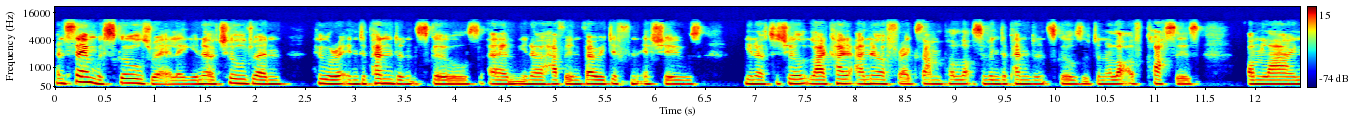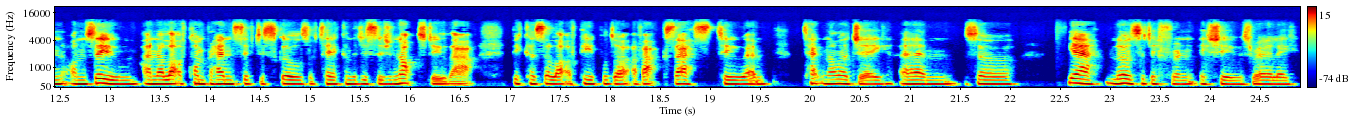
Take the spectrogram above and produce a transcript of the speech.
and same with schools really you know children who are at independent schools, um, you know, having very different issues, you know, to children. Like I, I know, for example, lots of independent schools have done a lot of classes online on Zoom, and a lot of comprehensive schools have taken the decision not to do that because a lot of people don't have access to um, technology. Um, so, yeah, loads of different issues. Really,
